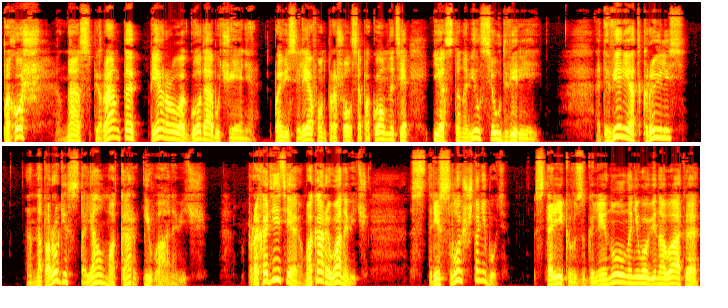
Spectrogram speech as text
Похож на аспиранта первого года обучения. Повеселев, он прошелся по комнате и остановился у дверей. Двери открылись. На пороге стоял Макар Иванович. «Проходите, Макар Иванович! Стряслось что-нибудь?» Старик взглянул на него виновато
